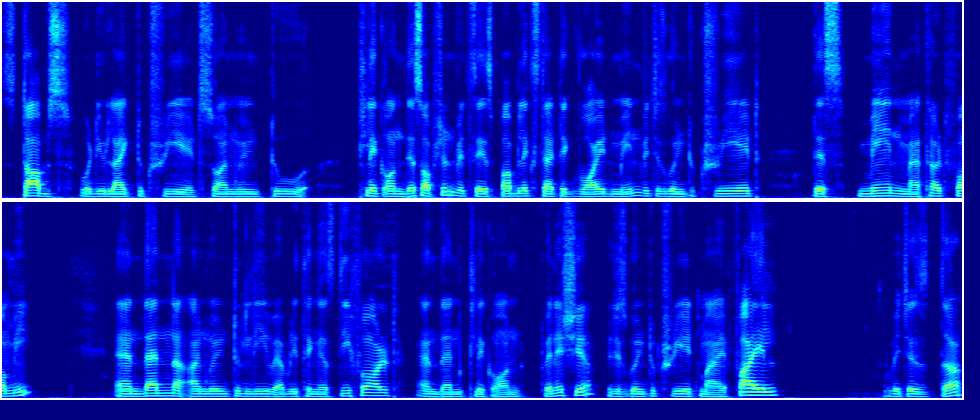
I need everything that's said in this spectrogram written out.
stubs would you like to create? So I'm going to click on this option which says public static void main which is going to create this main method for me. And then I'm going to leave everything as default and then click on finish here which is going to create my file which is the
